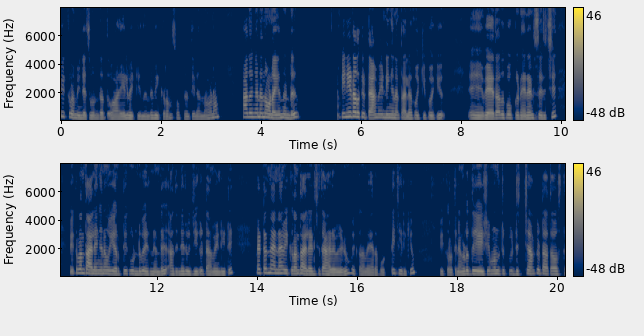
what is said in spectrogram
വിക്രമിന്റെ ചുണ്ട വായിൽ വെക്കുന്നുണ്ട് വിക്രം സ്വപ്നത്തിൽ എന്നോണം. അതിങ്ങനെ നുണയുന്നുണ്ട്. പിന്നീട് അത് കിട്ടാൻ വേണ്ടി ഇങ്ങനെ തല പൊക്കി പൊക്കി വേദ അത് പൊക്കുന്നതിനനുസരിച്ച് വിക്രം തല ഇങ്ങനെ ഉയർത്തി കൊണ്ടുവരുന്നുണ്ട്. അതിന്റെ രുചി കിട്ടാൻ വേണ്ടിയിട്ട് പെട്ടെന്ന് തന്നെ വിക്രം തലയടിച്ച് താഴെ വീഴും. വിക്രം വേദ പൊട്ടിച്ചിരിക്കും. വിക്രത്തിന് അങ്ങോട്ട് ദേഷ്യം വന്നിട്ട് പിടിച്ചാൽ കിട്ടാത്ത അവസ്ഥ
